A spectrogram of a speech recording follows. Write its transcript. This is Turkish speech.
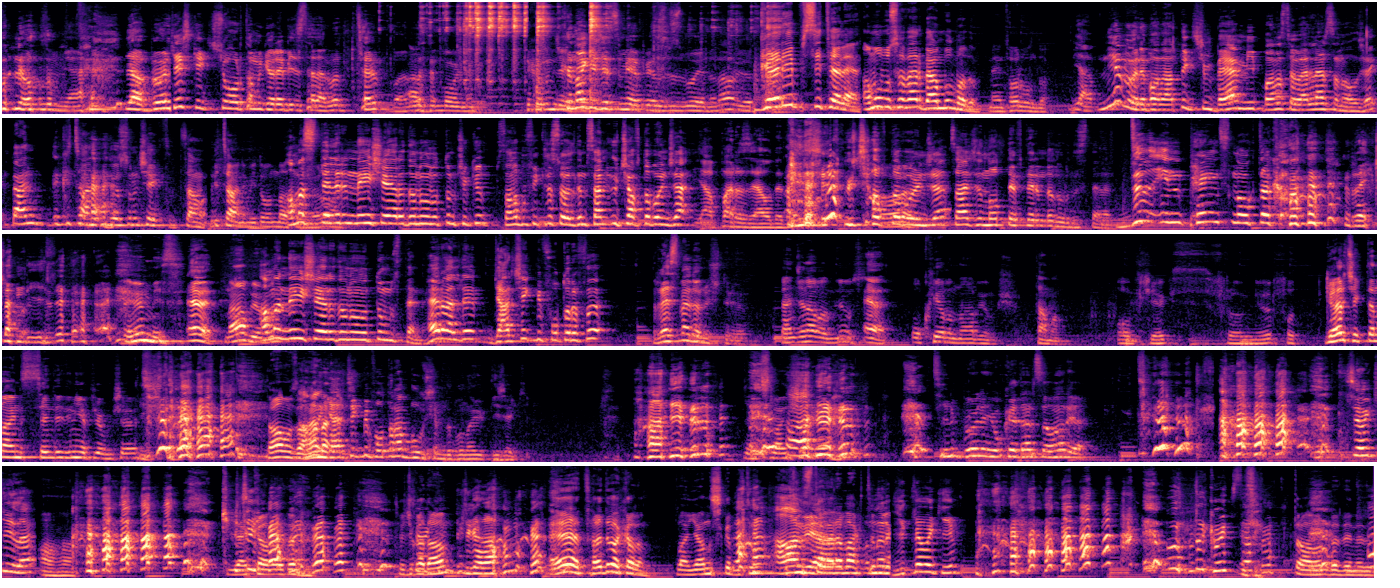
Bu ne oğlum ya? Ya böyle keşke şu ortamı görebilseler. Böyle temp var. Aslında oyunu. Sıkılınca Kına gecesi mi yapıyoruz biz bu oyunda? Ne yapıyoruz? Garip siteler. Ama bu sefer ben bulmadım. Mentor buldu. Ya niye böyle bana attık? Şimdi beğenmeyip bana söverlerse ne olacak? Ben iki tane videosunu çektim. Tamam. Bir tane miydi onu da Ama hatırlamıyorum sitelerin ne işe yaradığını unuttum çünkü sana bu fikri söyledim. Sen 3 hafta boyunca yaparız ya dedin. 3 hafta Doğru. boyunca sadece not defterimde durdu siteler. Theinpaint.com Reklam değil. Emin miyiz? evet. Ne yapıyor Ama bu? ne işe yaradığını unuttum bu sitenin. Herhalde gerçek bir fotoğrafı resme dönüştürüyor. Bence ne yapalım biliyor musun? Evet. Okuyalım ne yapıyormuş. Tamam. Objects from your photo. Gerçekten aynısı senin dediğini yapıyormuş evet. tamam o zaman Ama hemen. gerçek bir fotoğraf bul şimdi buna yükleyecek. Hayır. Geç lan Hayır. Seni böyle yok ederse var ya. Çok iyi lan. Aha. Yakaladım. Çocuk adam. Küçük adam. Evet hadi bakalım. Lan yanlışlıkla bütün, Abi ya. sitelere baktım. Bunları yükle bakayım. Onu da koysana. Tamam onu da denedim.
